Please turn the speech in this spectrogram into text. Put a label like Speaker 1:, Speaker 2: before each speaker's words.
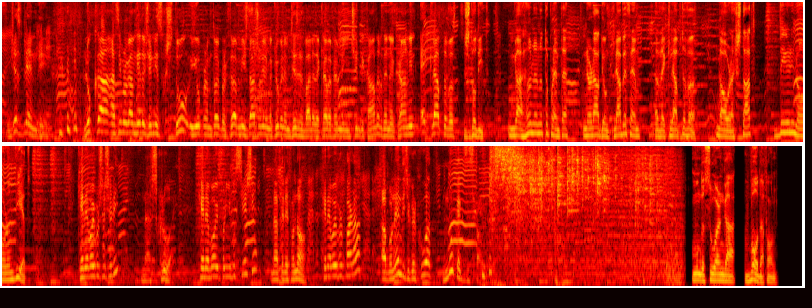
Speaker 1: Mëngjes
Speaker 2: Blendi.
Speaker 1: Nuk ka asnjë program tjetër që nis kështu. Ju premtoj për këtë. Miq dashur, jemi me klubin e mëngjesit valët e Club FM në 104 dhe në ekranin e Club TV.
Speaker 3: Çdo ditë, nga hëna në të premte, në radion Club FM dhe Club TV, nga ora 7 deri në orën 10.
Speaker 1: Ke nevojë për shoqëri? Na shkruaj. Ke nevojë për një buzëqeshje? Na telefono. Ke nevojë për para? Abonenti që kërkuat nuk ekziston.
Speaker 3: Mundësuar nga Vodafone.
